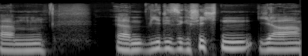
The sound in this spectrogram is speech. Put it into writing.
ähm, ähm, wir diese Geschichten ja,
